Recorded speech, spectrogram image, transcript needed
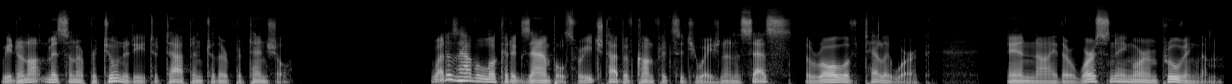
we do not miss an opportunity to tap into their potential. Let us have a look at examples for each type of conflict situation and assess the role of telework in either worsening or improving them.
